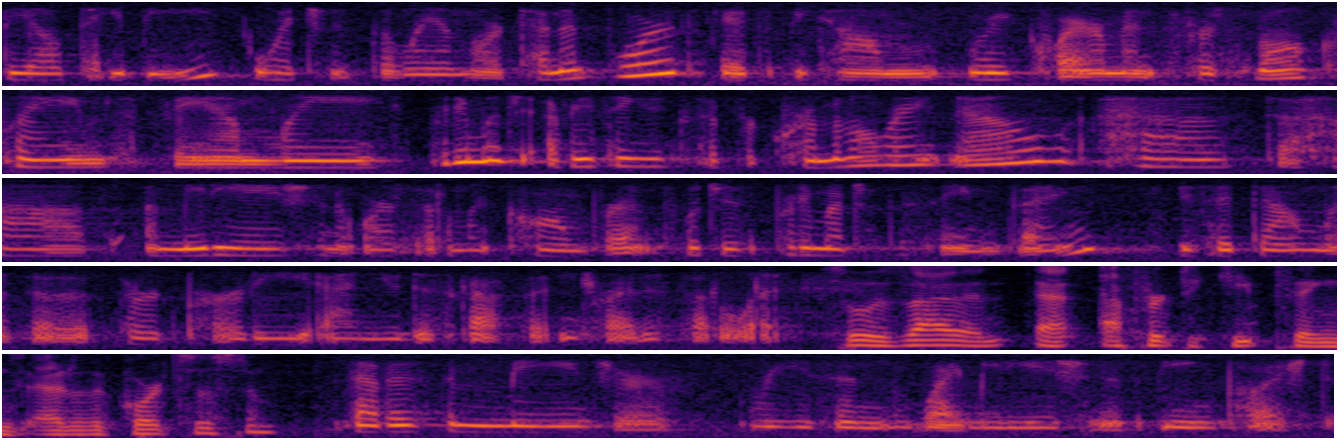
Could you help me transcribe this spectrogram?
the LTB, which is the Landlord Tenant Board. It's become requirements for small claims, family, pretty much everything except for criminal right now has to have a mediation or settlement conference, which is pretty much the same thing. You sit down with a third party and you discuss it and try to settle it. So, is that an, an effort to keep things out of the court system? That is the major reason why mediation is being pushed.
